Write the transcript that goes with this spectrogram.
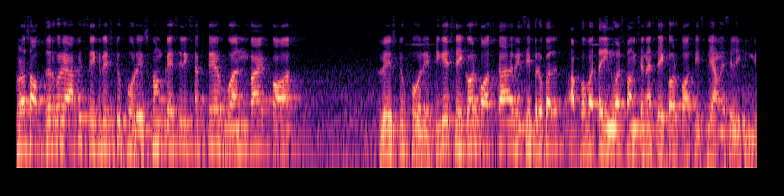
थोड़ा सा ऑब्ज़र्व करो यहाँ पे सेक रेस टू फोर है इसको हम कैसे लिख सकते हैं? One by cos raise to four है ठीक है? सेक और कॉस का रिसिप्रोकल आपको पता है इनवर्स फ़ंक्शन है सेक और कॉस इसलिए हम ऐसे लिखेंगे।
